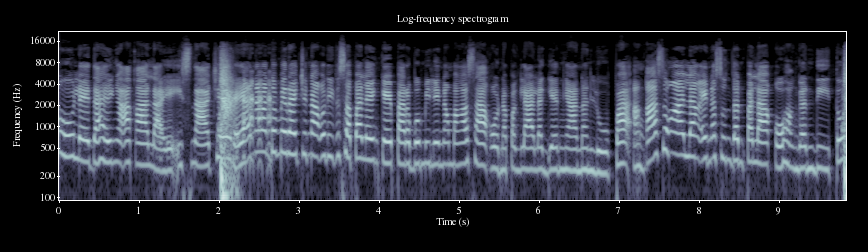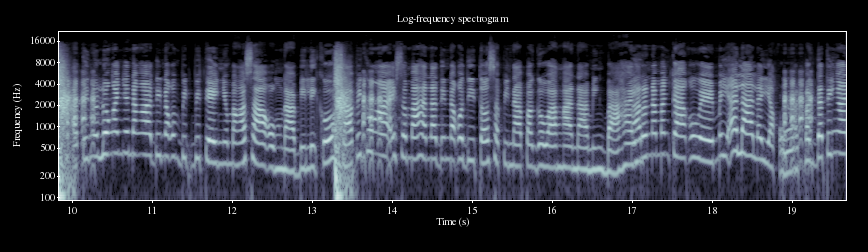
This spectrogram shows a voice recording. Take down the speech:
mahuli dahil nga akala ay snatcher. Kaya naman dumiretso na ako dito sa palengke para bumili ng mga sako na paglalagyan nga ng lupa. Ang kaso nga lang ay nasundan pala ako hanggang dito. At tinulungan niya na nga din akong bitbitin yung mga sakong nabili ko. Sabi ko nga, isamahan na din ako dito sa pinapagawa nga naming bahay. Para naman kako eh, may alalay ako. At pagdating nga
